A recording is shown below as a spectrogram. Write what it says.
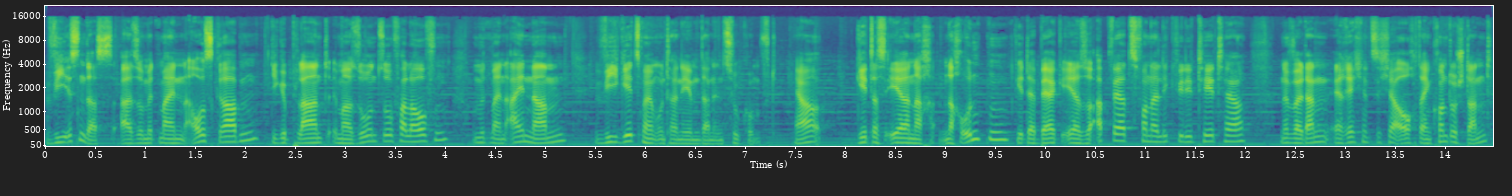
wie ist denn das? Also mit meinen Ausgaben, die geplant immer so und so verlaufen und mit meinen Einnahmen, wie geht es meinem Unternehmen dann in Zukunft? Ja, geht das eher nach, nach unten? Geht der Berg eher so abwärts von der Liquidität her? Ne, weil dann errechnet sich ja auch dein Kontostand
